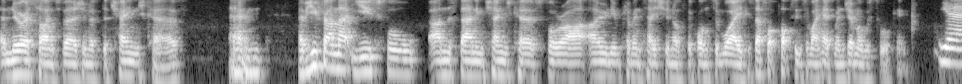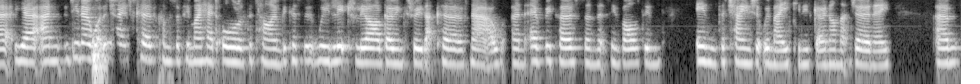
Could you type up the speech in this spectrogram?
a neuroscience version of the change curve. Um, have you found that useful understanding change curves for our own implementation of the quantum way? Because that's what popped into my head when Gemma was talking. Yeah, yeah. And do you know what? The change curve comes up in my head all of the time because we literally are going through that curve now. And every person that's involved in in the change that we're making is going on that journey. Um,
